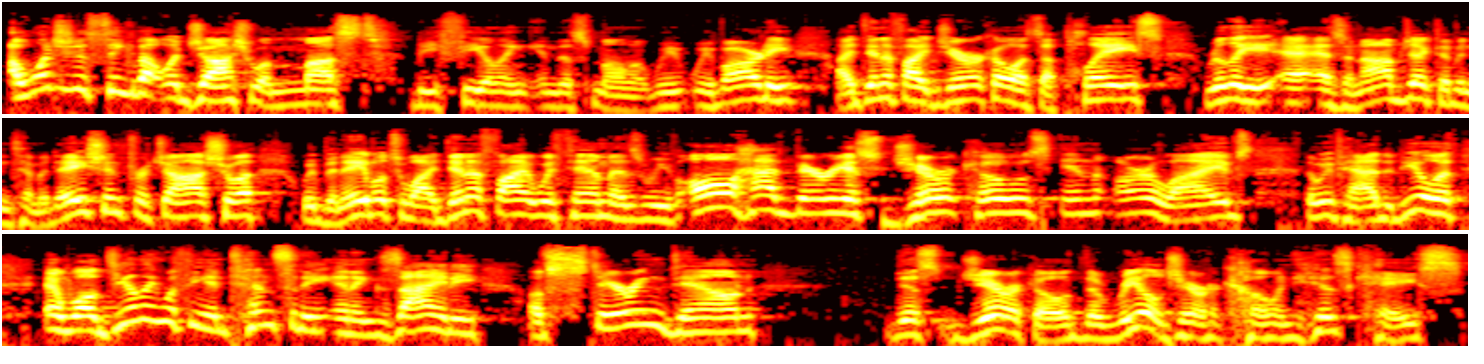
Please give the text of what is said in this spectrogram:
I want you to think about what Joshua must be feeling in this moment. We, have already identified Jericho as a place, really as an object of intimidation for Joshua. We've been able to identify with him as we've all had various Jerichos in our lives that we've had to deal with. And while dealing with the intensity and anxiety of staring down this Jericho, the real Jericho in his case,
